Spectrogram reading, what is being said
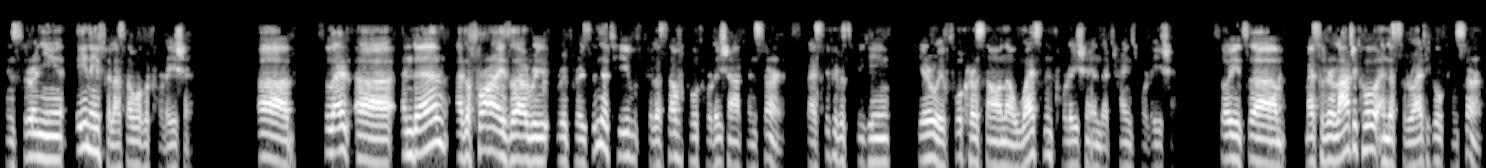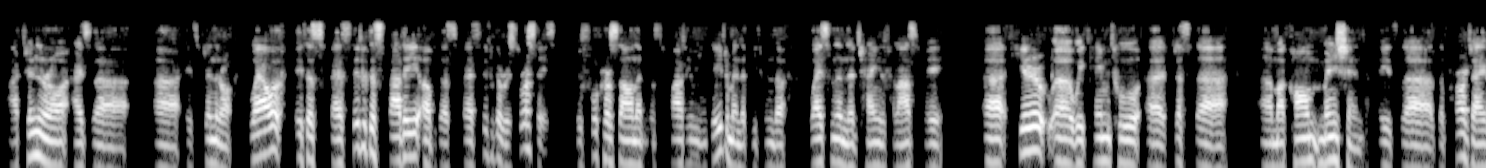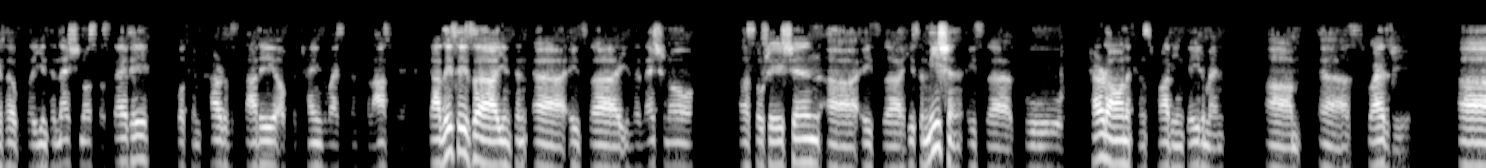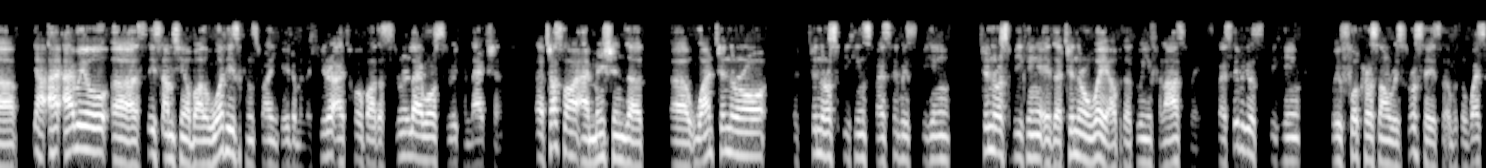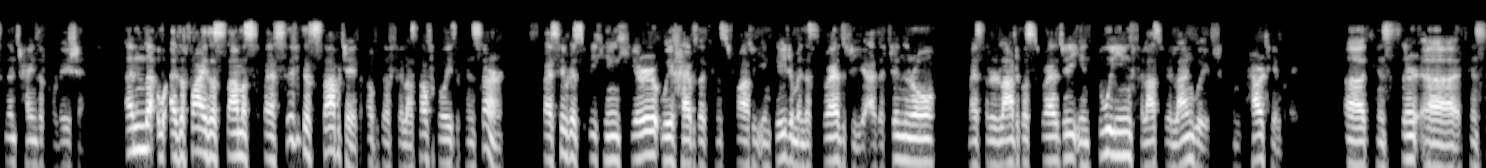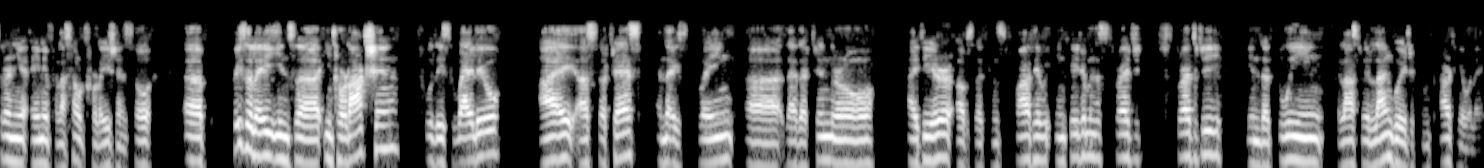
concerning any philosophical tradition. Uh, so that, uh, and then as far as the re- representative philosophical tradition are concerned, specifically speaking, here we focus on the Western tradition and the Chinese tradition. So it's um, methodological and theoretical concern are general as a uh, it's general. Well, it's a specific study of the specific resources. We focus on the constructive engagement between the Western and Chinese philosophy. Uh, here uh, we came to uh, just Malcolm mentioned it's uh, the project of the International Society for Comparative Study of the Chinese Western Philosophy. Yeah, this is uh, inter- uh, it's uh, international association uh, is uh, his mission is uh, to carry on the constructive engagement um, uh, strategy. Uh, yeah, I, I will uh, say something about what is constructive engagement. Here I talk about the three level, three connection. just like I mentioned the one general, general speaking, specifically speaking, general speaking is a general way of the doing philosophy. Specifically speaking, we focus on resources of the Western Chinese tradition. And as far as some specific subject of the philosophical is concerned, specifically speaking, here we have the constructive engagement strategy as a general methodological strategy in doing philosophy language comparatively uh, uh, concerning any philosophical tradition. So uh, basically, in the introduction to this value, I uh, suggest and explain uh, that the general idea of the constructive engagement strategy, strategy in the doing philosophy language comparatively.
